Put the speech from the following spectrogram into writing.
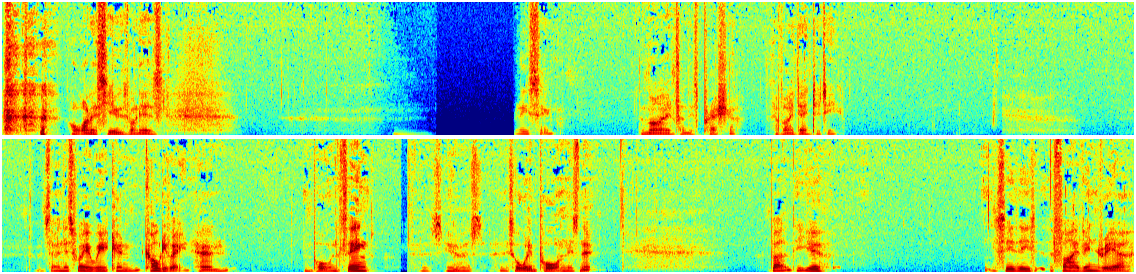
or one assumes one is. Releasing the mind from this pressure of identity. So in this way we can cultivate an important thing. It's, you know, it's, it's all important, isn't it? But you, you see these the five indriya,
